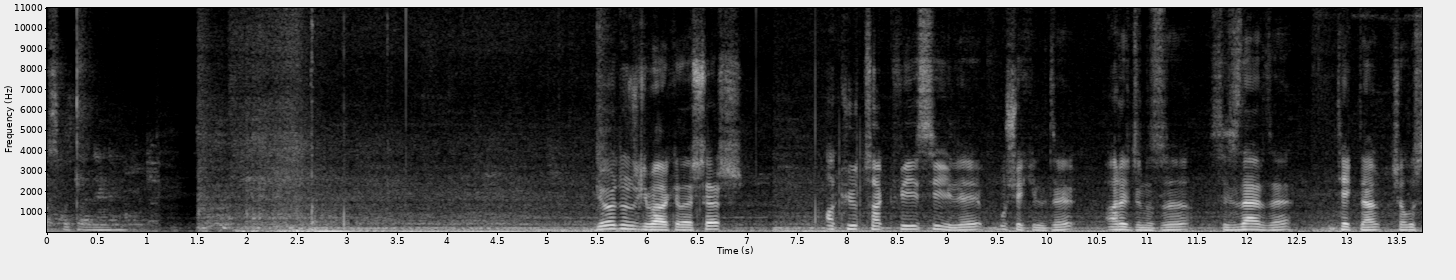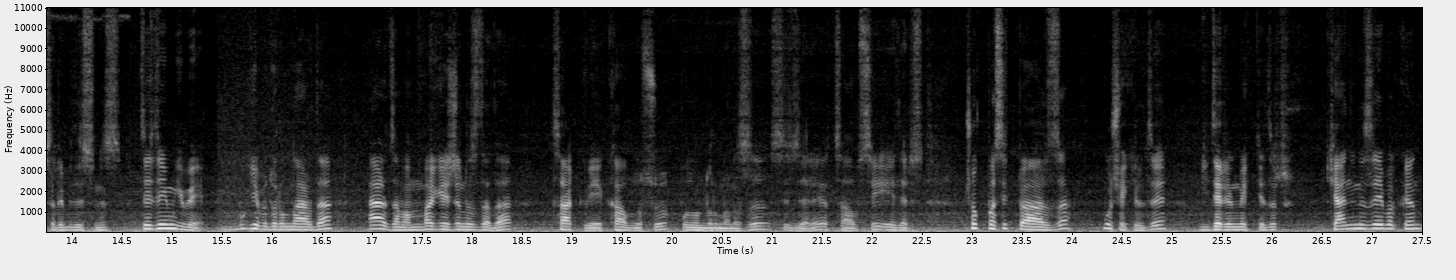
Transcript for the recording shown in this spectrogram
Bas bakalım. Gördüğünüz gibi arkadaşlar akü takviyesi ile bu şekilde aracınızı sizler de tekrar çalıştırabilirsiniz. Dediğim gibi bu gibi durumlarda her zaman bagajınızda da takviye kablosu bulundurmanızı sizlere tavsiye ederiz. Çok basit bir arıza bu şekilde giderilmektedir. Kendinize iyi bakın.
